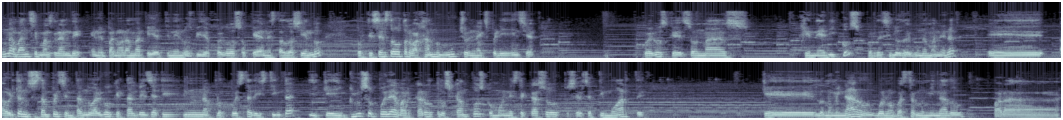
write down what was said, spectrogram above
un avance más grande en el panorama que ya tienen los videojuegos o que han estado haciendo, porque se ha estado trabajando mucho en la experiencia. Juegos que son más genéricos, por decirlo de alguna manera, eh, ahorita nos están presentando algo que tal vez ya tiene una propuesta distinta y que incluso puede abarcar otros campos, como en este caso, pues el séptimo arte, que lo nominaron, bueno, va a estar nominado para,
